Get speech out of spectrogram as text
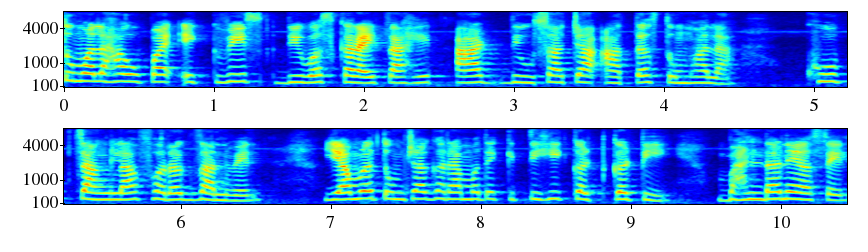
तुम्हाला हा उपाय एकवीस दिवस करायचा आहे आठ दिवसाच्या आतच तुम्हाला खूप चांगला फरक जाणवेल. यामुळे तुमच्या घरामध्ये कितीही कटकटी भांडणे असेल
